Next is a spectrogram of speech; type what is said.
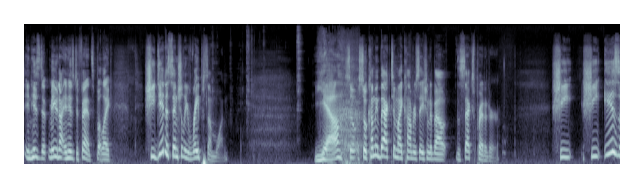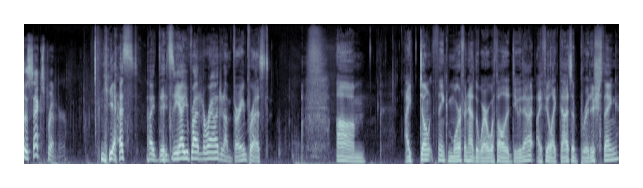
in his de- maybe not in his defense, but like, she did essentially rape someone. yeah, So so coming back to my conversation about the sex predator, she she is a sex predator. yes, I did see how you brought it around, and I'm very impressed. Um, I don't think Morfin had the wherewithal to do that. I feel like that's a British thing.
